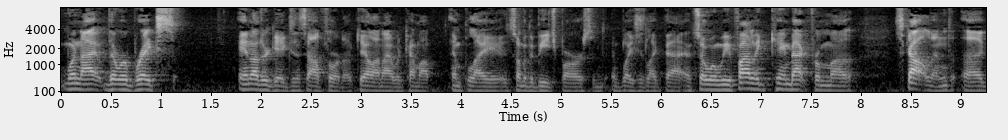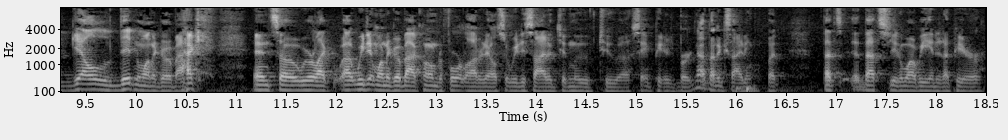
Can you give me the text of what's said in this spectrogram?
when I there were breaks in other gigs in South Florida. Gail and I would come up and play at some of the beach bars and, and places like that. And so when we finally came back from uh, Scotland, uh, Gail didn't want to go back, and so we were like, uh, we didn't want to go back home to Fort Lauderdale, so we decided to move to uh, St. Petersburg. Not that exciting, but that's that's you know why we ended up here.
